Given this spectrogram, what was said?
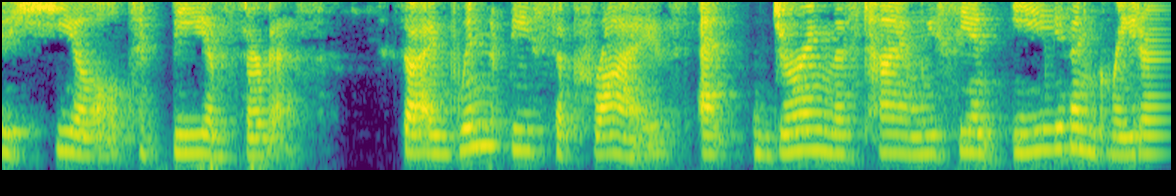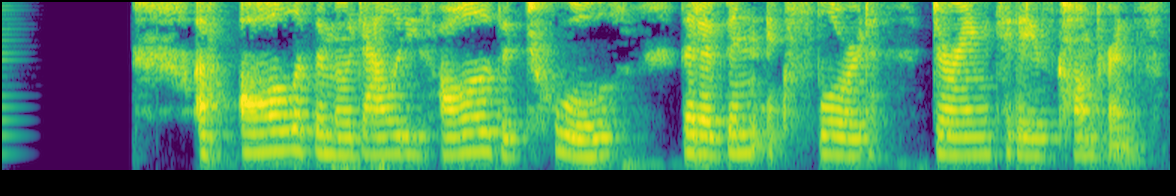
to heal, to be of service. So I wouldn't be surprised at during this time we see an even greater of all of the modalities, all of the tools that have been explored during today's conference.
